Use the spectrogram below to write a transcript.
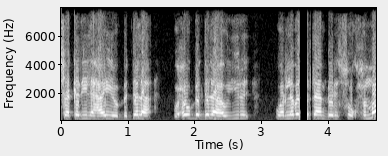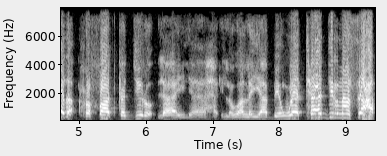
sheekadii lahaayayoo bedelaa wuxuu bedelaa uu yidhi war labadan beri suuq xumada rafaadka jiro. Laa ilaaha illa waa la yaabeen waa taajirnaa sacab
